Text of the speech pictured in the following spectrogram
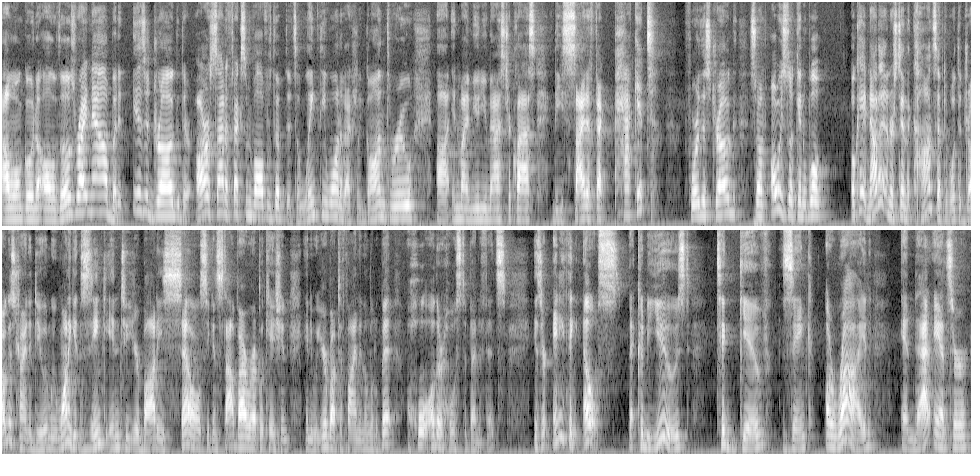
I won't go into all of those right now, but it is a drug. There are side effects involved with it. It's a lengthy one. I've actually gone through uh, in my Immune You Masterclass the side effect packet for this drug. So I'm always looking, well, okay, now to understand the concept of what the drug is trying to do, and we want to get zinc into your body's cells so you can stop viral replication, and what you're about to find in a little bit, a whole other host of benefits. Is there anything else that could be used to give zinc a ride? And that answer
